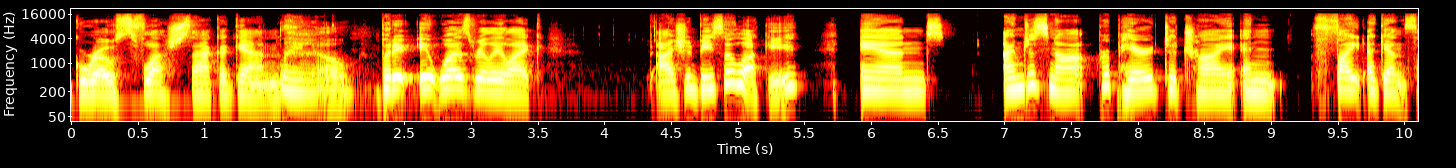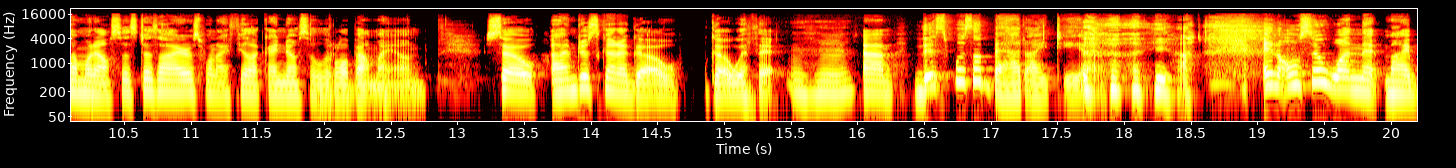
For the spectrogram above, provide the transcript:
gross flesh sack again. I know. But it, it was really like, I should be so lucky. And I'm just not prepared to try and fight against someone else's desires when I feel like I know so little about my own. So I'm just going to go go with it. Um, this was a bad idea. Yeah. and also one that my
